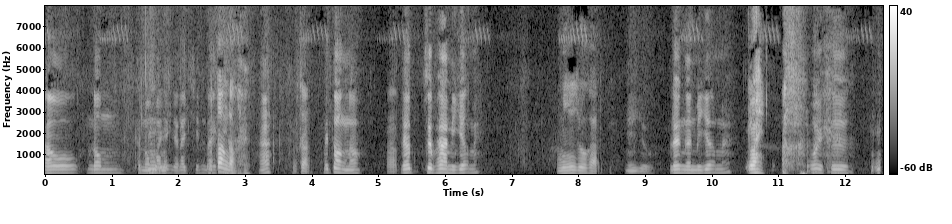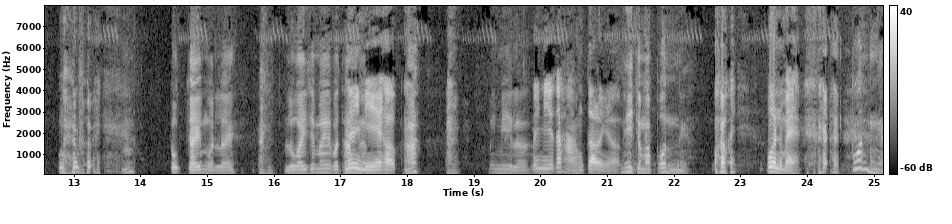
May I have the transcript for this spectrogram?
เอานมขนมมาอย่างละชิ้นไม่ต้องหรอกฮะไม่ต้อง ไม่ต้องเนาะครับ แล้วเสื้อผ้ามีเยอะไหมมีอยู่ครับมีอยู่ แล้วเงินมีเยอะไหมโอ้ยโอ้ยคือหืมตกใจหมดเลย รวยใช่ไหมพอทำไม่มีครับ ฮะ ไม่มีเหรอ ไม่มีทหารของเก่าเลยครับนี่จะมาปล้นเนี่ยโอ้ยป้วนทำไมปล้นไง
